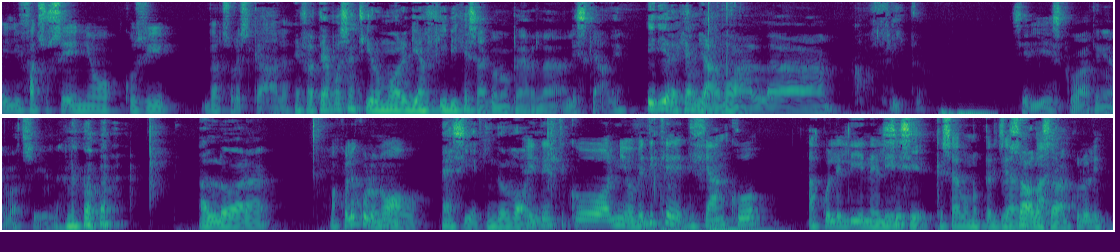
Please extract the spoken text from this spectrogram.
e gli faccio segno così verso le scale. Nel frattempo senti il rumore di anfibi che salgono per la- le scale. E direi che andiamo al uh, conflitto. Se riesco a tenerlo acceso. no? allora, Ma quello è quello nuovo. eh sì, è Kindle È Voyage. identico al mio. Vedi che di fianco ha quelle linee lì Sì, sì. che servono per girare so, la lo pagina. so. Quello lì.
